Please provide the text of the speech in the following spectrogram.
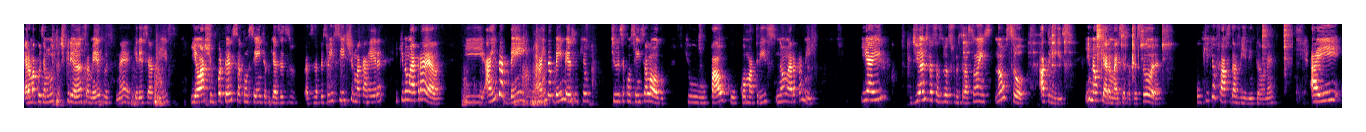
Era uma coisa muito de criança mesmo, né, querer ser atriz. E eu acho importante essa consciência, porque às vezes, às vezes a pessoa insiste numa carreira e que não é para ela. E ainda bem, ainda bem mesmo que eu tive essa consciência logo, que o palco como atriz não era para mim. E aí, diante dessas duas frustrações, não sou atriz e não quero mais ser professora, o que, que eu faço da vida então, né? Aí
